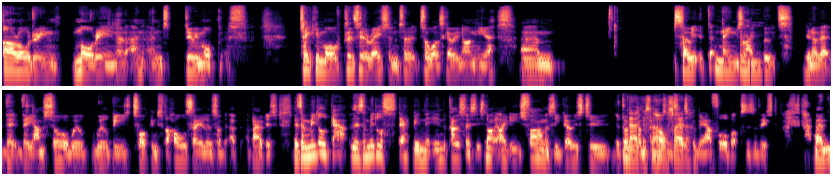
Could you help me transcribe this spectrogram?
are ordering more in and, and, and doing more taking more consideration to, to what's going on here. Um, so it, names mm-hmm. like Boots, you know, they, they, they, I'm sure will will be talking to the wholesalers about this. There's a middle gap. There's a middle step in the in the process. It's not like each pharmacy goes to the drug no, companies the and says, "Could we have four boxes of this?" Um,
